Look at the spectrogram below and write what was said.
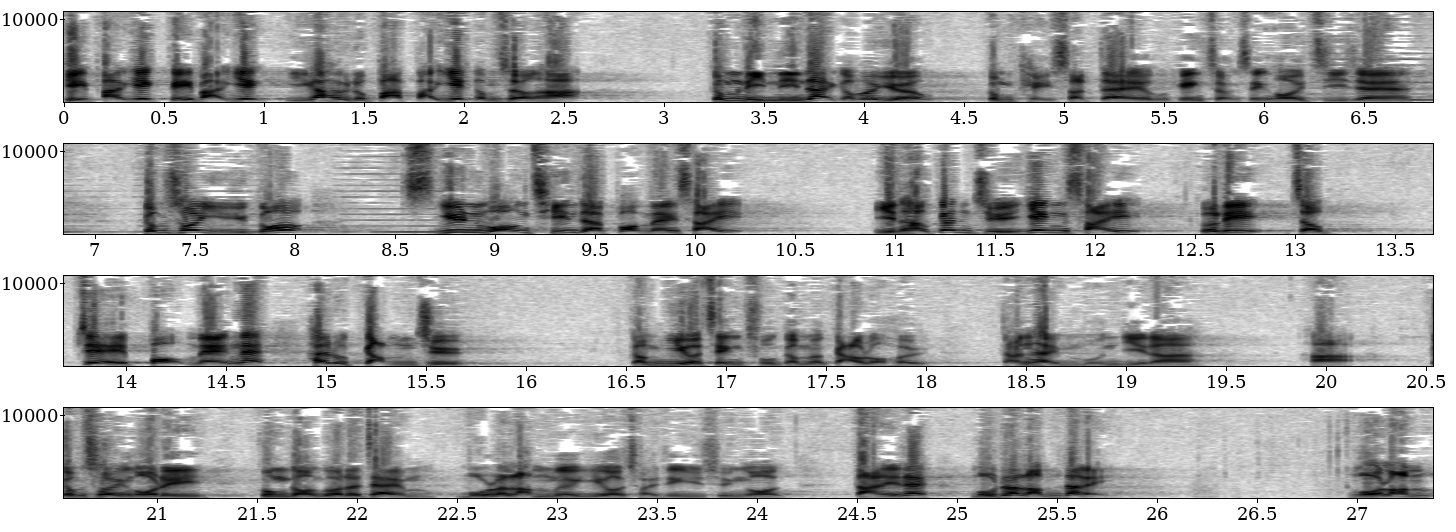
幾百億幾百億，而家去到八百億咁上下，咁年年都係咁樣樣，咁其實都係一個經常性開支啫。咁所以如果冤枉錢就係搏命使，然後跟住應使嗰啲就即係搏命咧喺度撳住，咁呢個政府咁樣搞落去，梗係唔滿意啦嚇。咁所以我哋工黨覺得真係冇得諗嘅呢個財政預算案，但係咧冇得諗得嚟，我諗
